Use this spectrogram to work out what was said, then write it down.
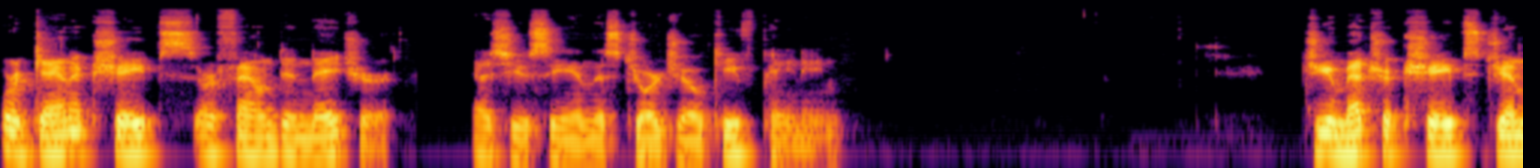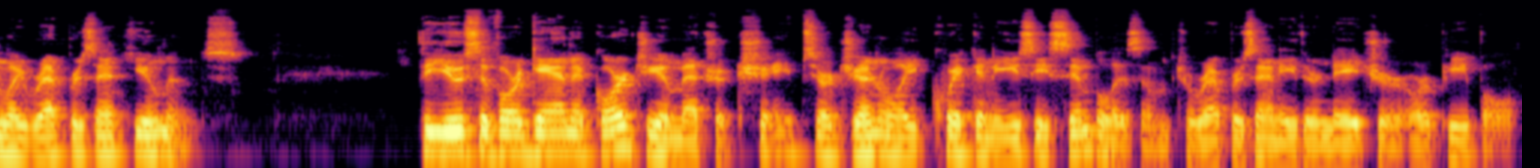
Organic shapes are found in nature, as you see in this Georgia O'Keeffe painting. Geometric shapes generally represent humans. The use of organic or geometric shapes are generally quick and easy symbolism to represent either nature or people,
